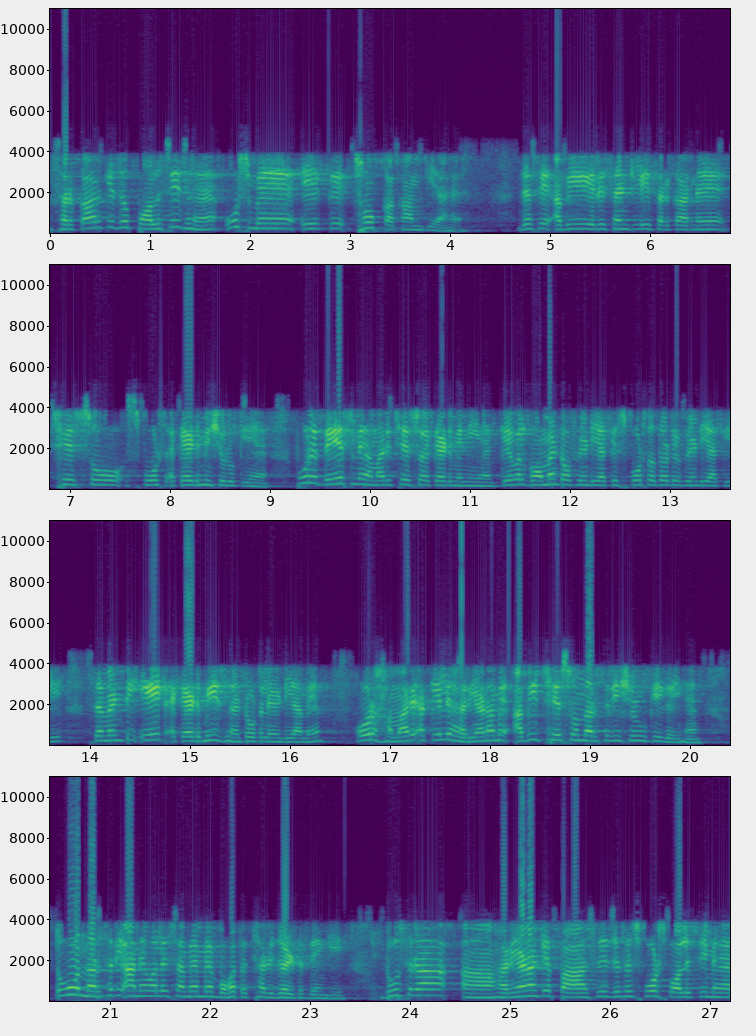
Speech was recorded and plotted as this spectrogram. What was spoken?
सरकार की जो पॉलिसीज़ हैं, उसमें एक छोंक का काम किया है। जैसे अभी रिसेंटली सरकार ने 600 स्पोर्ट्स एकेडमी शुरू की हैं। पूरे देश में हमारी 600 एकेडमी नहीं है। केवल गवर्नमेंट ऑफ़ इंडिया की स्पोर्ट्स अथॉरिटी ऑफ़ इंडिया की 78 एकेडमीज हैं टोटल इंडिया में। और हमारे अकेले हरियाणा में अभी 600 नर्सरी शुरू की गई हैं। तो वो नर्सरी आने वाले समय में बहुत अच्छा रिज़ल्ट देंगी। दूसरा हरियाणा के पास जैसे स्पोर्ट्स पॉलिसी में है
